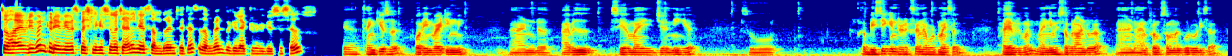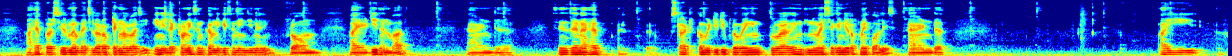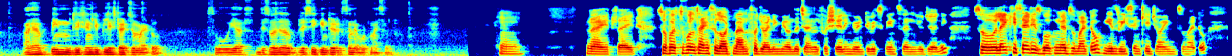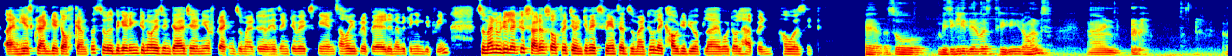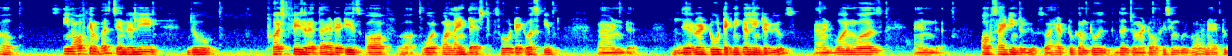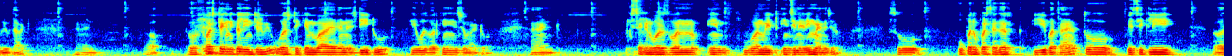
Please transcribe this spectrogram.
So hi everyone, today we have a special guest on our channel. We have Sambrant with us. So, Sambrant, would you like to introduce yourself? Yeah, thank you sir for inviting me and uh, I will share my journey here. So a basic introduction about myself. Hi everyone, my name is Sabran Dora and I am from Samalpur, Odisha. I have pursued my Bachelor of Technology in Electronics and Communication Engineering from IIT Dhanbad and uh, since then I have started competitive programming, programming in my second year of my college and uh, I I have been recently placed at Zomato so yes this was a basic introduction about myself Hmm. Right, right. So first of all, thanks a lot, man, for joining me on the channel, for sharing your interview experience and your journey. So, like he said, he's working at Zomato. He has recently joined Zomato, and he has cracked it off campus. So we'll be getting to know his entire journey of cracking Zomato, his interview experience, how he prepared, and everything in between. So, man, would you like to start us off with your interview experience at Zomato? Like, how did you apply? What all happened? How was it? yeah, yeah. so basically there was three rounds and uh, in off campus generally जो first phase रहता है date is off online test so date was skipped and there were two technical interviews and one was an off-site interview so i had to come to the zomato office in gurgaon and i had to give that and uh, our first technical interview was taken by an sd2 he was working in zomato and second was one in one with engineering manager so ऊपर ऊपर से अगर ये बताएं तो basically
